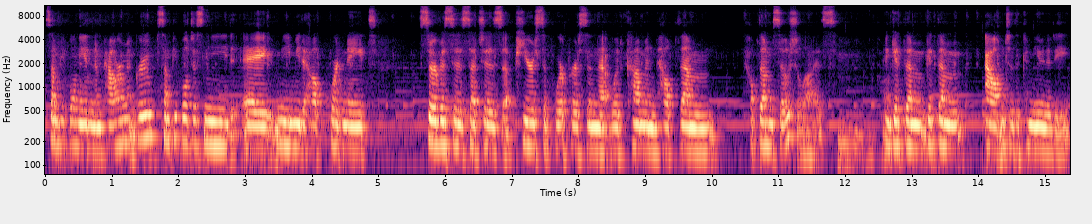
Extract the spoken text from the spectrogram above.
Some people need an empowerment group. Some people just need a need me to help coordinate services such as a peer support person that would come and help them help them socialize hmm, and get them get them out into the community.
